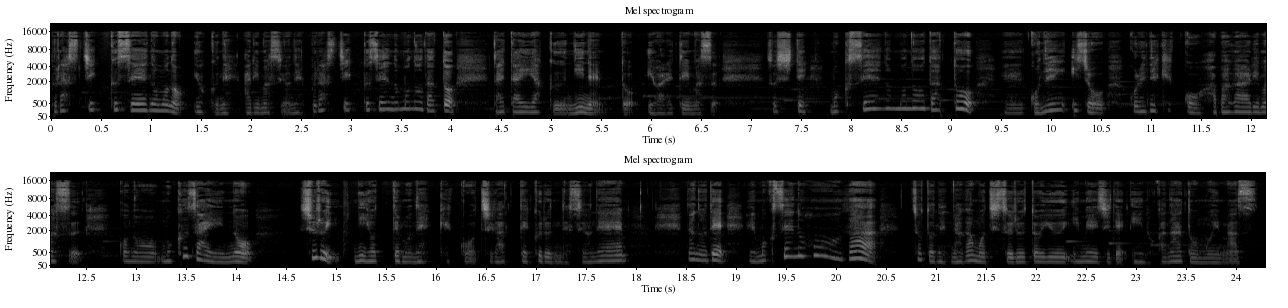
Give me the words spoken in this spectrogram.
プラスチック製のものよくねありますよね。プラスチック製のものだとだいたい約2年と言われています。そして木製のものだと、えー、5年以上これね結構幅があります。この木材の種類によってもね結構違ってくるんですよね。なので、え木製の方がちょっとね長持ちするというイメージでいいのかなと思います。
